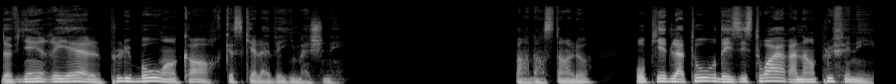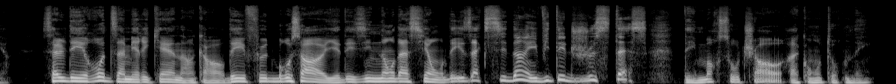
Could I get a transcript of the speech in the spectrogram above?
devient réel, plus beau encore que ce qu'elle avait imaginé. Pendant ce temps-là, au pied de la tour, des histoires à n'en plus finir, celles des routes américaines encore, des feux de broussailles et des inondations, des accidents évités de justesse, des morceaux de char à contourner.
